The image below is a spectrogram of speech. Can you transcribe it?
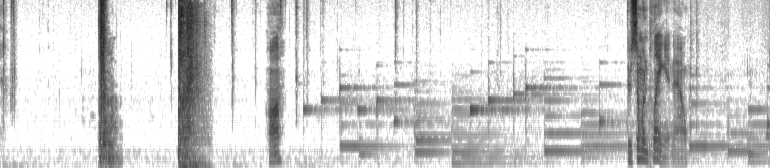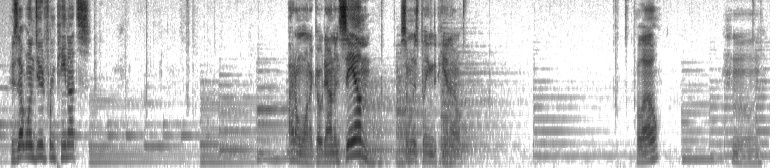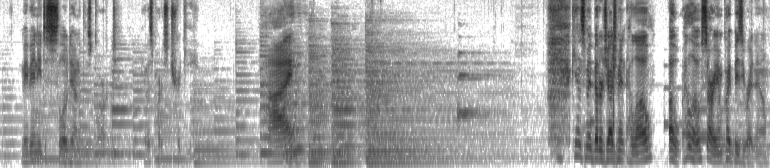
Huh? There's someone playing it now. Who's that one dude from Peanuts? I don't want to go down and see him! Someone is playing the piano. Hello? Hmm. Maybe I need to slow down at this part. Yeah, this part is tricky. Hi? Against my better judgment, hello? Oh, hello, sorry, I'm quite busy right now.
